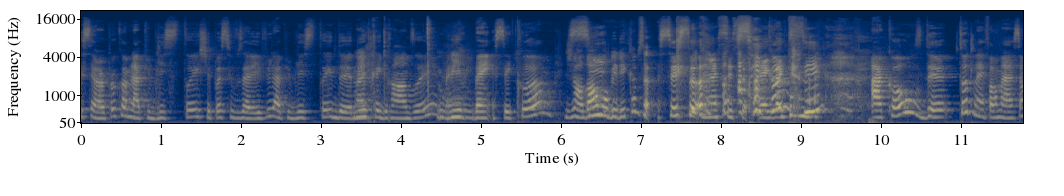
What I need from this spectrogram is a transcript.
sais, c'est un peu comme la publicité. Je sais pas si vous avez vu la publicité de Naître et Grandir. Oui. Ben, c'est comme. J'endors si- mon bébé comme ça. C'est ça. Ouais, c'est ça. Exactement. à cause de toute l'information,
